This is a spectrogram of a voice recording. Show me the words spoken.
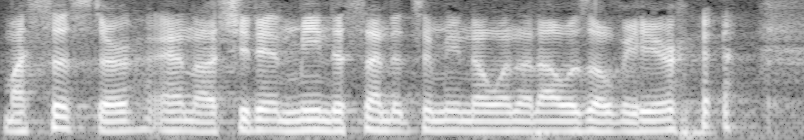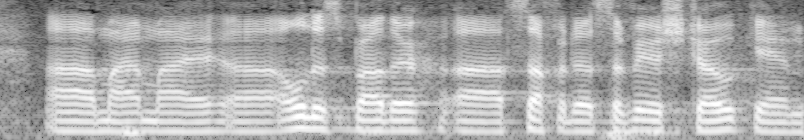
my sister, and uh, she didn't mean to send it to me, knowing that I was over here. Uh, my my uh, oldest brother uh, suffered a severe stroke, and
